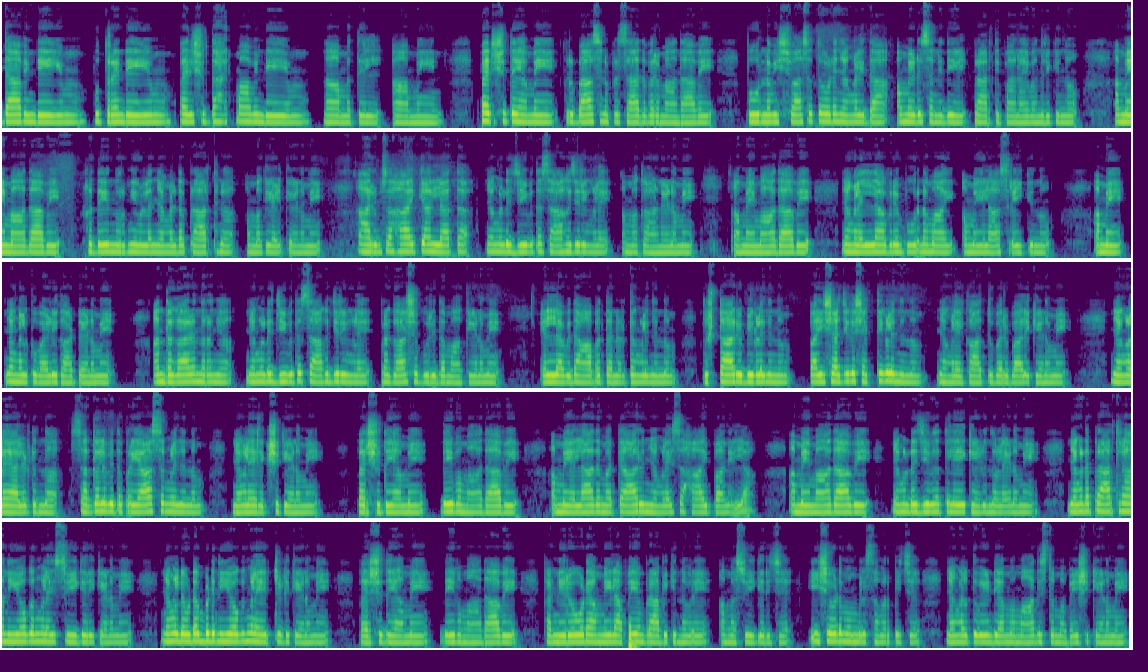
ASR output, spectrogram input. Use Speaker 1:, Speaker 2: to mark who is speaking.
Speaker 1: പിതാവിന്റെയും പുത്രന്റെയും പരിശുദ്ധാത്മാവിന്റെയും നാമത്തിൽ ആമേൻ. പരിശുദ്ധയമ്മേ കൃപാസന പ്രസാദപരമാതാവേ പൂർണ വിശ്വാസത്തോടെ ഞങ്ങളിതാ അമ്മയുടെ സന്നിധിയിൽ പ്രാർത്ഥിപ്പാനായി വന്നിരിക്കുന്നു. അമ്മേ മാതാവേ ഹൃദയം നുറുങ്ങിയുള്ള ഞങ്ങളുടെ പ്രാർത്ഥന അമ്മ കേൾക്കണമേ. ആരും സഹായിക്കാനില്ലാത്ത ഞങ്ങളുടെ ജീവിത സാഹചര്യങ്ങളെ അമ്മ കാണണമേ. അമ്മേ മാതാവേ ഞങ്ങളെല്ലാവരും പൂർണമായി അമ്മയിൽ ആശ്രയിക്കുന്നു. അമ്മേ ഞങ്ങൾക്ക് വഴി കാട്ടണമേ. അന്ധകാരം നിറഞ്ഞ ഞങ്ങളുടെ ജീവിത സാഹചര്യങ്ങളെ പ്രകാശപൂരിതമാക്കണമേ. എല്ലാവിധ ആപത്തനർത്ഥങ്ങളിൽ നിന്നും ദുഷ്ടാരൂപികളിൽ നിന്നും പൈശാചിക ശക്തികളിൽ നിന്നും ഞങ്ങളെ കാത്തു പരിപാലിക്കണമേ. ഞങ്ങളെ അലട്ടുന്ന സകലവിധ പ്രയാസങ്ങളിൽ നിന്നും ഞങ്ങളെ രക്ഷിക്കണമേ. പരിശുദ്ധയമ്മേ ദൈവമാതാവേ അമ്മയല്ലാതെ മറ്റാരും ഞങ്ങളെ സഹായിപ്പാനില്ല. അമ്മേ മാതാവേ ഞങ്ങളുടെ ജീവിതത്തിലേക്ക് എഴുന്നള്ളണമേ. ഞങ്ങളുടെ പ്രാർത്ഥനാ നിയോഗങ്ങളെ സ്വീകരിക്കണമേ. ഞങ്ങളുടെ ഉടമ്പടി നിയോഗങ്ങളെ ഏറ്റെടുക്കണമേ. പരിശുദ്ധയമ്മേ ദൈവമാതാവേ കണ്ണീരോടെ അമ്മയിൽ അഭയം പ്രാപിക്കുന്നവരെ അമ്മ സ്വീകരിച്ച് ഈശോയുടെ മുമ്പിൽ സമർപ്പിച്ച് ഞങ്ങൾക്ക് വേണ്ടി അമ്മ മാധ്യസ്ഥം അപേക്ഷിക്കണമേ.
